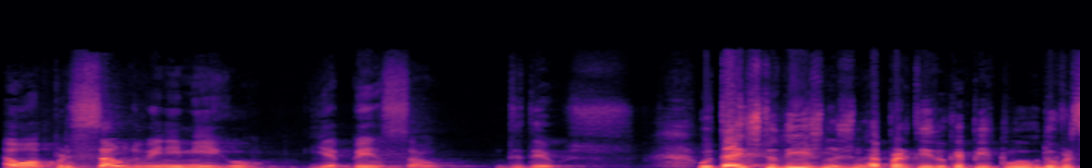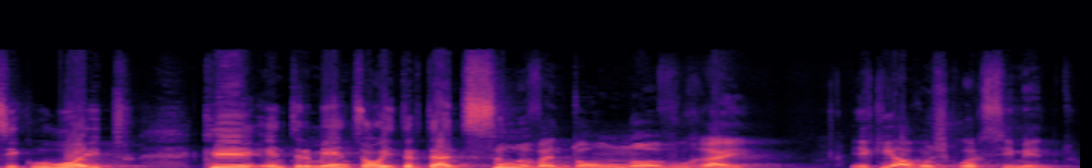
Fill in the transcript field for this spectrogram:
a opressão do inimigo e a bênção de Deus. O texto diz-nos, a partir do capítulo do versículo 8, que entre mentes ou entretanto se levantou um novo rei. E aqui algum esclarecimento.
